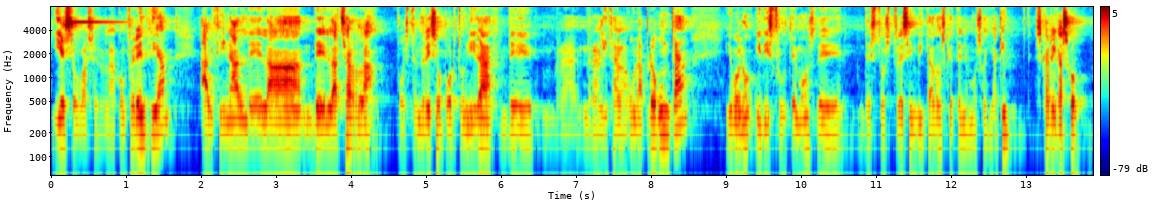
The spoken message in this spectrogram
Y eso va a ser la conferencia. Al final de la, de la charla, pues tendréis oportunidad de realizar alguna pregunta y bueno, y disfrutemos de, estos tres invitados que tenemos hoy aquí. Escarri Casco.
